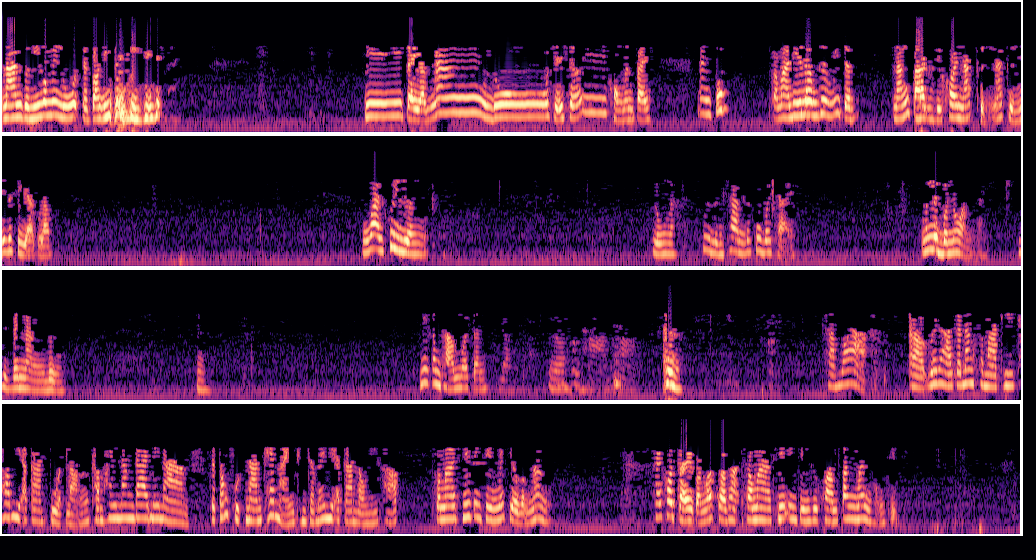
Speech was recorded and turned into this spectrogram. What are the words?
นานกว่านี้ก็ไม่รู้ แต่ตอนนี้เป็นอย่างนี้ที่แต่อยากนั่งดูเฉยๆของมันไป นั่งปุ๊บสมาธิเริ่มขึ้นมิจะหนังตาก็สิค่อยนักขึ้นนักขึ้นมิจะสิอยากหลับหมู่บ้านคุยเรื่องลุงนะ คุยลึงชั้นก็คู่ใบฉาย มันเลยบนนอนสิเป็นนางเบึงนี่คำถามว่าจันยังเออคำถามค่ะถามว่าอ่าเวลาจะนั่งสมาธิชอบมีอาการปวดหลังทำให้นั่งได้ไม่นาน จะต้องฝึกนานแค่ไหนถึงจะไม่มีอาการเหล่านี้ครับ สมาธิจริง ๆ ไม่เกี่ยวกับนั่ง ให้เข้าใจก่อนว่าสมาสมาธิจริง ๆ คือความตั้งมั่นของจิต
